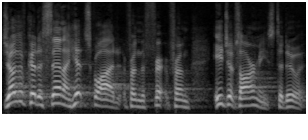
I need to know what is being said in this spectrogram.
Joseph could have sent a hit squad from, the, from Egypt's armies to do it.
